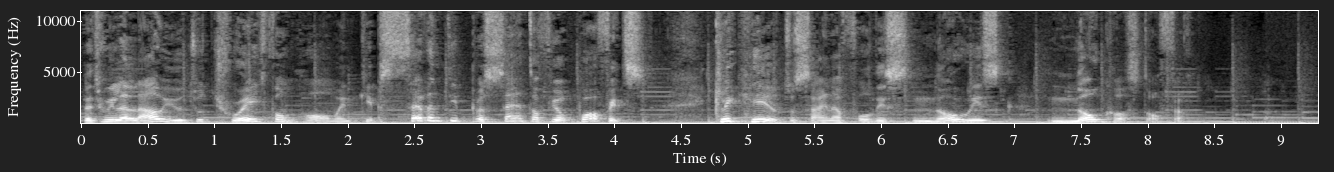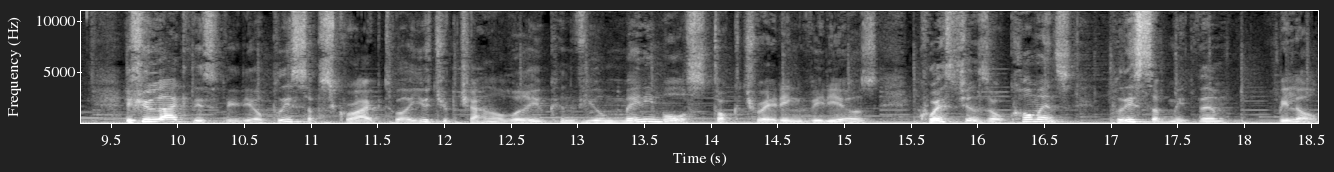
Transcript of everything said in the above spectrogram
that will allow you to trade from home and keep 70% of your profits. Click here to sign up for this no-risk, no-cost offer. If you like this video, please subscribe to our YouTube channel where you can view many more stock trading videos. Questions or comments, please submit them below.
